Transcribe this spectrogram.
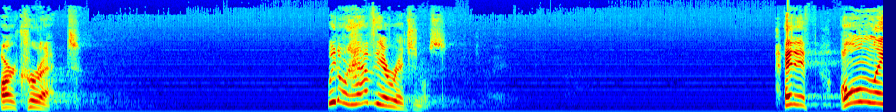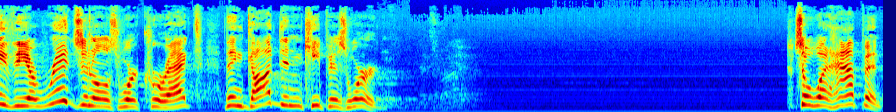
are correct. We don't have the originals. And if only the originals were correct, then God didn't keep his word. So what happened?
